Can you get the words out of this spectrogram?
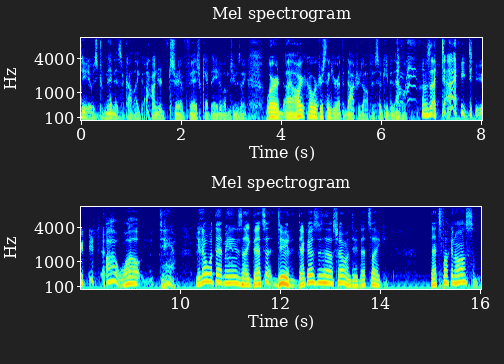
Dude, it was tremendous. I caught like a hundred straight up fish. Kept eight of them. She was like, "Word, uh, all your coworkers think you're at the doctor's office, so keep it that way." I was like, "Tight, dude." Oh well, damn. You know what that means? Like that's a dude. That goes the showing, dude. That's like, that's fucking awesome.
